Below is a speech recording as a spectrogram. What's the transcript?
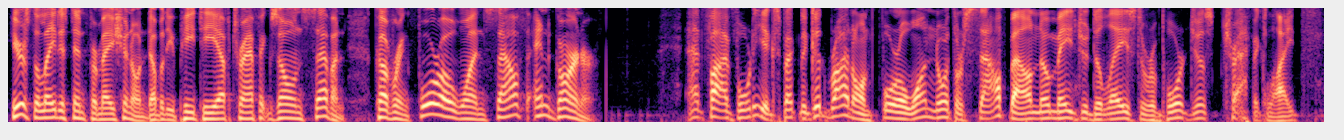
Here's the latest information on WPTF Traffic Zone 7, covering 401 South and Garner. At 540, expect a good ride on 401 north or southbound. No major delays to report, just traffic lights.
